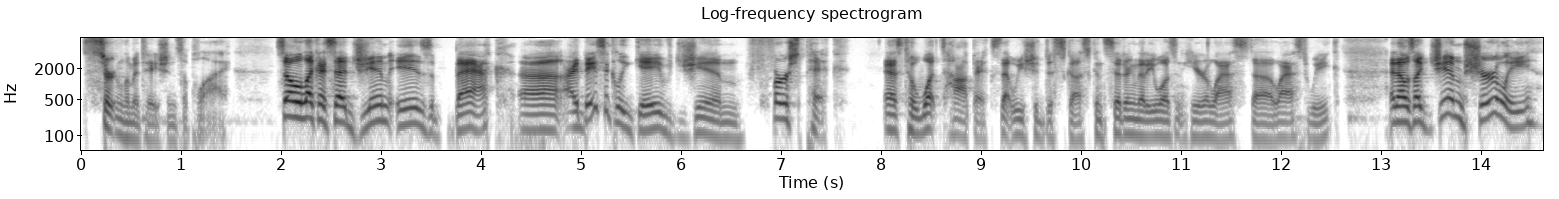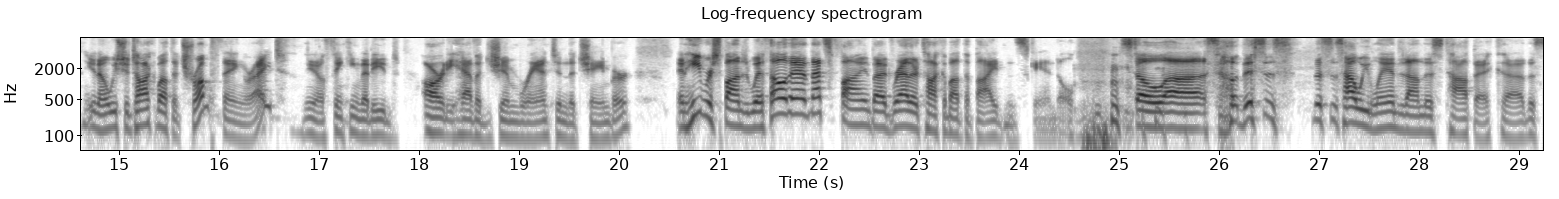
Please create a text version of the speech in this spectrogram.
Certain limitations apply. So, like I said, Jim is back. Uh, I basically gave Jim first pick as to what topics that we should discuss, considering that he wasn't here last uh, last week. And I was like, Jim, surely you know we should talk about the Trump thing, right? You know, thinking that he'd already have a Jim rant in the chamber. And he responded with, "Oh, that, that's fine, but I'd rather talk about the Biden scandal." so, uh, so this is this is how we landed on this topic, uh, this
